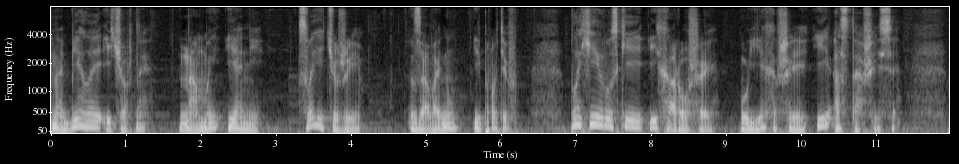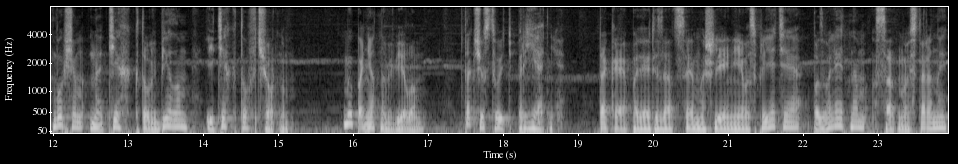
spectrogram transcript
на белое и черное, на мы и они, свои и чужие, за войну и против, плохие русские и хорошие, уехавшие и оставшиеся. В общем, на тех, кто в белом, и тех, кто в черном. Мы, понятно, в белом. Так чувствовать приятнее – Такая поляризация мышления и восприятия позволяет нам, с одной стороны,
